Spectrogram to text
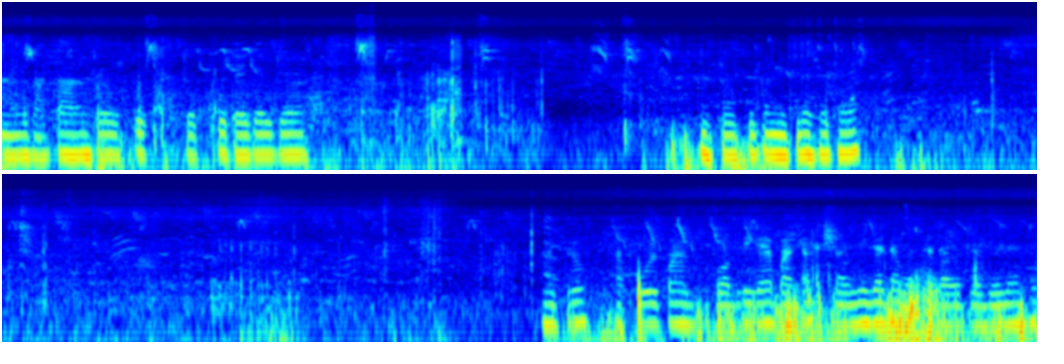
અને વાતાવરણ કેવું ચોખ્ખું થઈ ગયું છે. ચોખ્ખું પણ નીકળે છે થોડા. મિત્રો, આ પુલ પણ પહોંચી ગયા પાછા. શરમી ગયા હતા વરસાદ આવ્યો એટલે જોઈ રહ્યા છે.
